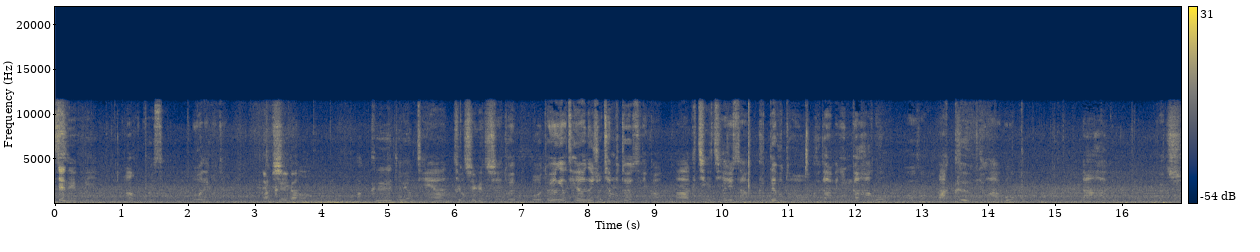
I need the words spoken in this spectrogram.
번째는 우리 어? 벌써 뭐가 네 번째? MC가 마크, 도영, 재현. 그치 그치 도, 뭐 도영이 형 재현은 쇼챔부터였으니까 아 그치 그치. 사실상 그때부터 그 다음에 인가하고 맞아 마크 음중하고 나 하고 그치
